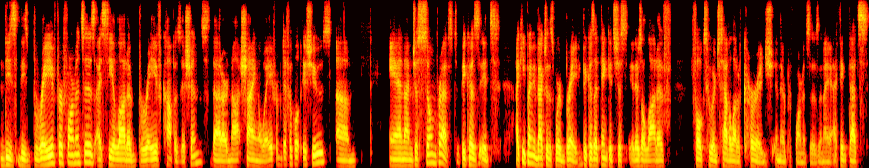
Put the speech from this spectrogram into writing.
these these brave performances. I see a lot of brave compositions that are not shying away from difficult issues. Um, and I'm just so impressed because it's I keep coming back to this word brave because I think it's just there's a lot of folks who are just have a lot of courage in their performances, and I, I think that's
